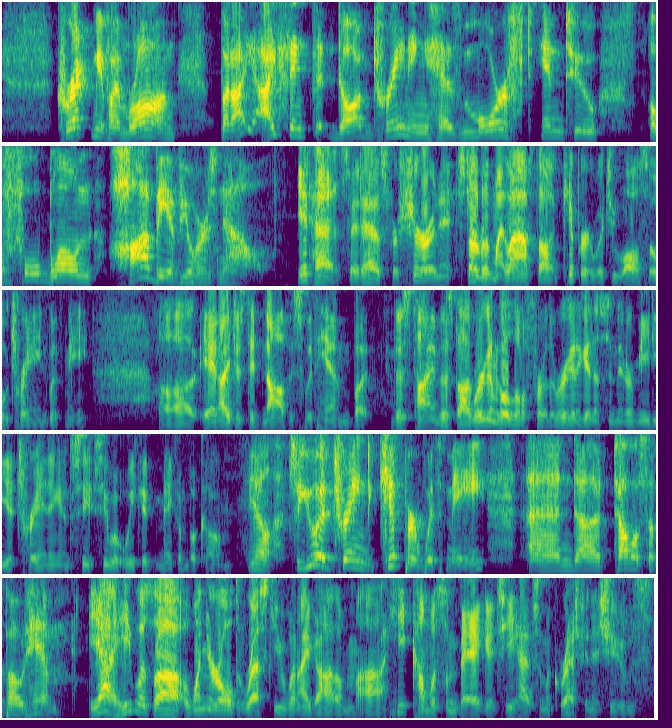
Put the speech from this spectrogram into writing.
Correct me if I'm wrong, but I, I think that dog training has morphed into a full blown hobby of yours now. It has, it has for sure, and it started with my last dog, Kipper, which you also trained with me. Uh, and I just did novice with him, but this time, this dog, we're going to go a little further. We're going to get him some intermediate training and see see what we could make him become. Yeah. So you had trained Kipper with me, and uh, tell us about him. Yeah, he was uh, a one-year-old rescue when I got him. Uh, he'd come with some baggage. He had some aggression issues.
